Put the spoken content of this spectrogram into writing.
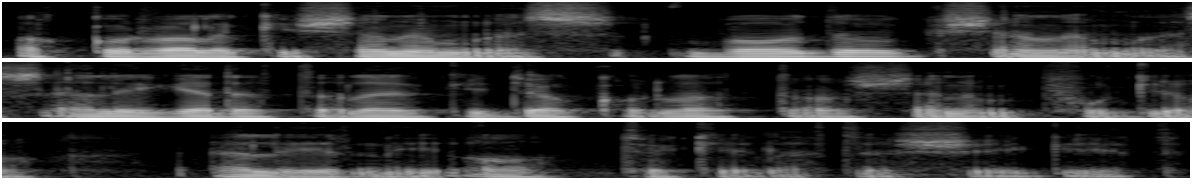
Akkor valaki se nem lesz boldog, se nem lesz elégedett a lelki gyakorlattal, se nem fogja elérni a tökéletességét.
